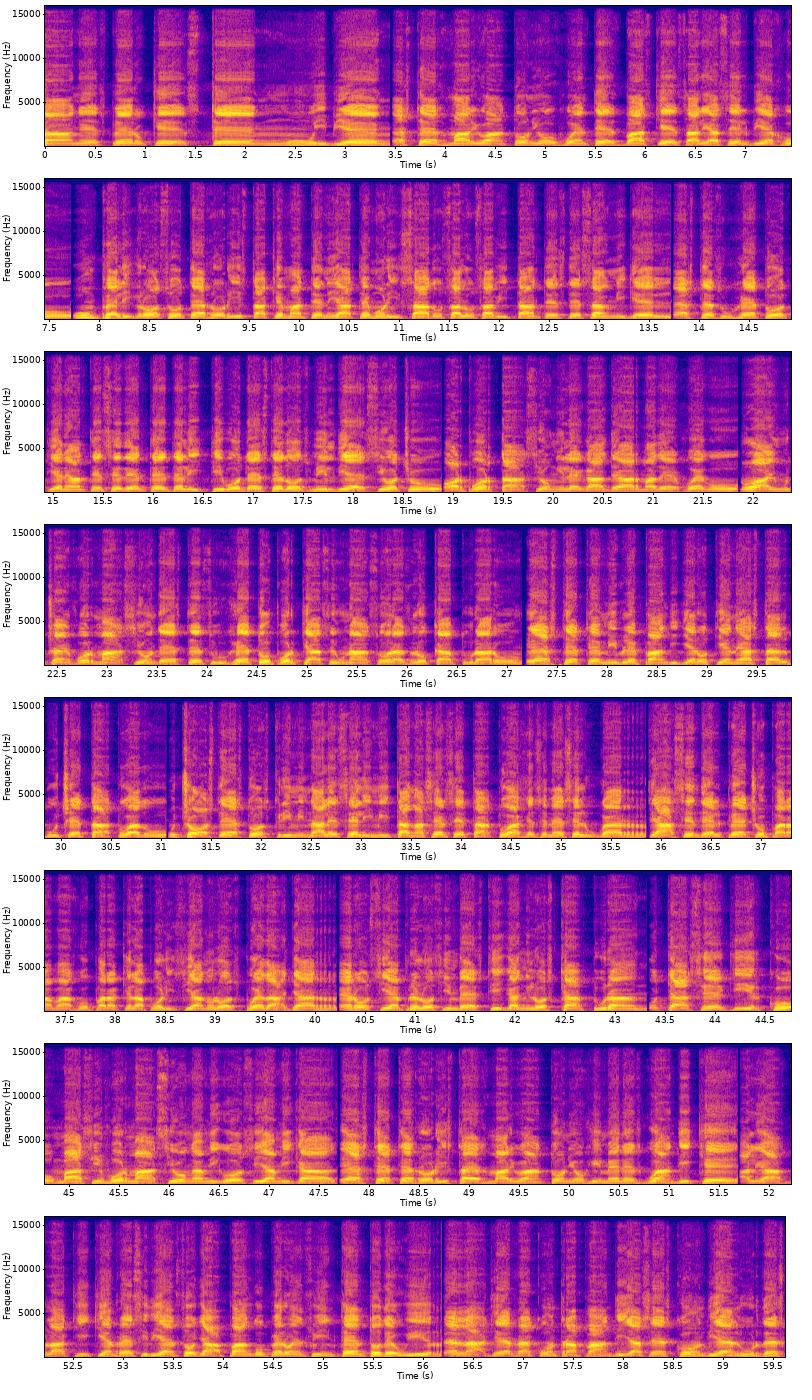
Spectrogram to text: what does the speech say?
Espero que estén muy bien. Este es Mario Antonio Fuentes Vázquez alias el viejo, un peligroso terrorista que mantenía atemorizados a los habitantes de San Miguel. Este sujeto tiene antecedentes delictivos desde 2018 por portación ilegal de arma de fuego. No hay mucha información de este sujeto porque hace unas horas lo capturaron este temible pandillero tiene hasta el tatuado. Muchos de estos criminales se limitan a hacerse tatuajes en ese lugar. Se hacen del pecho para abajo para que la policía no los pueda hallar. Pero siempre los investigan y los capturan. Voy a seguir con más información amigos y amigas. Este terrorista es Mario Antonio Jiménez Guandique, alias Blacky, quien residía en Soyapango pero en su intento de huir de la guerra contra pandillas se escondía en Lourdes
